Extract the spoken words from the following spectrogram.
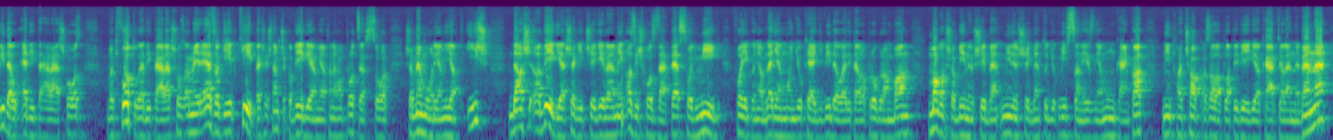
videóeditáláshoz, vagy fotóeditáláshoz, amelyre ez a gép képes, és nem csak a VGA miatt, hanem a processzor és a memória miatt is, de a VGA segítségével még az is hozzátesz, hogy még folyékonyabb legyen mondjuk egy videóeditáló programban, magasabb minőségben, minőségben tudjuk visszanézni a munkánkat, mintha csak az alaplapi VGA kártya lenne benne.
